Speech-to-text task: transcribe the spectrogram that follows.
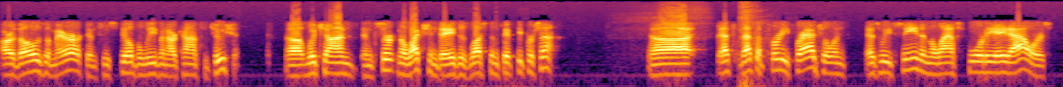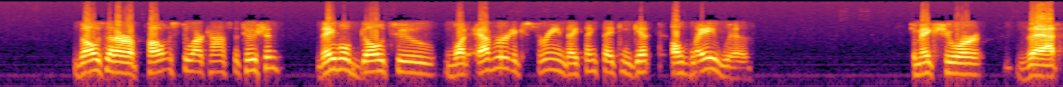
are those Americans who still believe in our Constitution, uh, which on in certain election days is less than fifty percent. Uh, that's that's a pretty fragile, and as we've seen in the last forty eight hours, those that are opposed to our Constitution, they will go to whatever extreme they think they can get away with to make sure that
